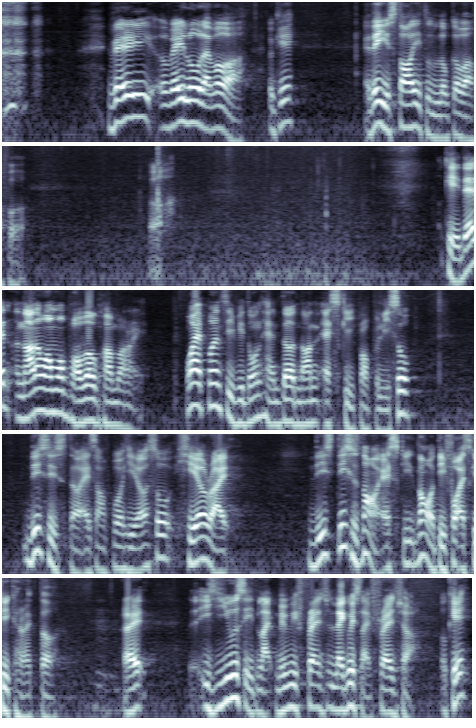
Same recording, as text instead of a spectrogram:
very, very low level, uh, okay? And then you store it to the local buffer. Uh. Okay, then another one more problem come right? What happens if you don't handle non-ASCII properly? So this is the example here. So here, right, this, this is not a ASCII, not a default ASCII character, right? It's used in like maybe French, language like French, uh, okay?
